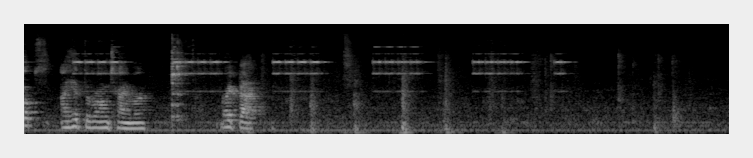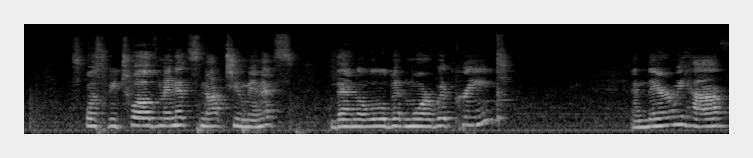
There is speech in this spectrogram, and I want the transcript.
Oops, I hit the wrong timer. Right back. It's supposed to be 12 minutes, not 2 minutes. Then a little bit more whipped cream. And there we have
